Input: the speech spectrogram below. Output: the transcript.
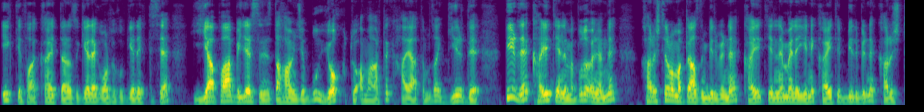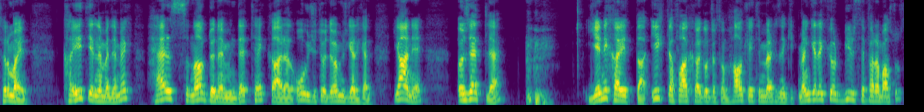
ilk defa kayıtlarınızı gerek ortaokul gerek lise yapabilirsiniz. Daha önce bu yoktu ama artık hayatımıza girdi. Bir de kayıt yenileme. Bu da önemli. Karıştırmamak lazım birbirine. Kayıt yenileme ile yeni kayıtı birbirine karıştırmayın. Kayıt yenileme demek her sınav döneminde tekraren o ücreti ödememiz gereken. Yani özetle yeni kayıtta ilk defa kayıt olacaksan halk eğitim merkezine gitmen gerekiyor. Bir sefere mahsus.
